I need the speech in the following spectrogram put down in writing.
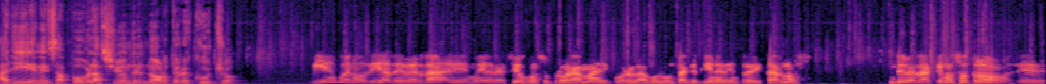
allí en esa población del norte. Lo escucho. Bien, buenos días, de verdad, eh, muy agradecido con su programa y por la voluntad que tiene de entrevistarnos. De verdad que nosotros eh,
